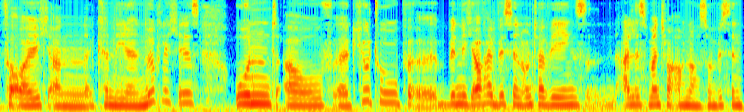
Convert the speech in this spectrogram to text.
für euch an Kanälen möglich ist. Und auf äh, YouTube äh, bin ich auch ein bisschen unterwegs. Alles manchmal auch noch so ein bisschen,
